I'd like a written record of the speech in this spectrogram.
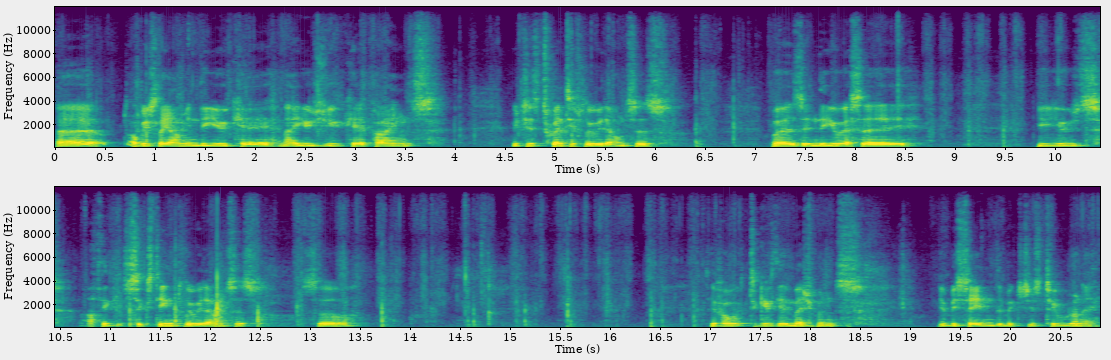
uh, obviously I'm in the UK and I use UK pints which is 20 fluid ounces whereas in the USA you use I think it's 16 fluid ounces so if I were to give you the measurements you'd be saying the mixture's too runny.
